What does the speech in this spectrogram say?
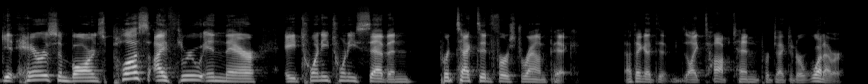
get Harrison Barnes. Plus, I threw in there a 2027 protected first round pick. I think it's like top 10 protected or whatever.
